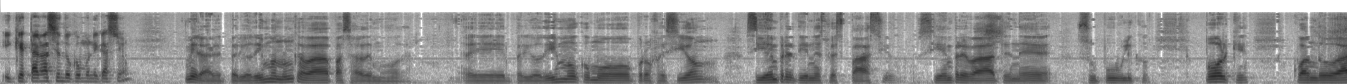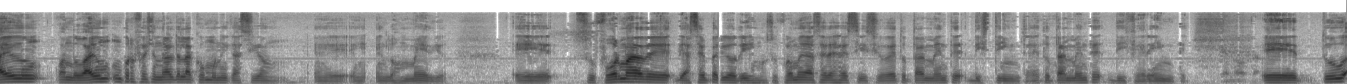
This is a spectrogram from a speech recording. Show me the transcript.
y que están haciendo comunicación? Mira, el periodismo nunca va a pasar de moda. Eh, el periodismo como profesión siempre tiene su espacio, siempre va a tener su público, porque cuando hay un, cuando hay un, profesional de la comunicación en, los medios, su forma de, hacer periodismo, su forma de hacer ejercicio es totalmente distinta, es totalmente diferente. Eh, tú,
